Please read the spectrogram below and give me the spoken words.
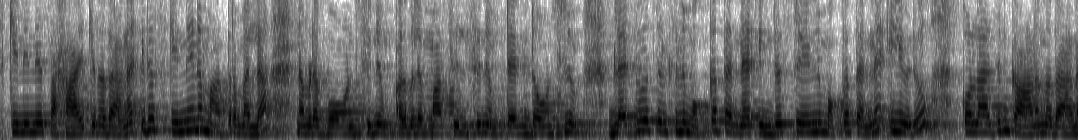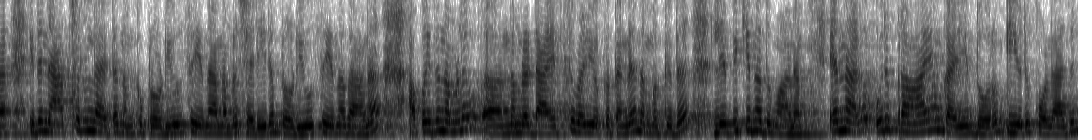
സ്കിന്നിനെ സഹായിക്കുന്നതാണ്. ഇത് സ്കിന്നിന് മാത്രമല്ല നമ്മുടെ ബോൺസിനും അതുപോലെ മസിൽസിനും ടെൻഡോൺസിനും ബ്ലഡ് വെസൽസിനും ഒക്കെ തന്നെ ഇൻഡസ്ട്രീനിലും ഒക്കെ തന്നെ ഈ ഒരു കൊളാജിൻ കാണുന്നതാണ്. ഇത് നാച്ചുറലായിട്ട് നമുക്ക് പ്രൊഡ്യൂസ് ചെയ്യുന്നതാണ് നമ്മുടെ ശരീരം പ്രൊഡ്യൂസ് ചെയ്യുന്നതാണ്. അപ്പോൾ ഇത് നമ്മൾ നമ്മുടെ ഡയറ്റ്സ് വഴിയൊക്കെ തന്നെ നമുക്കിത് ലഭിക്കുന്നതുമാണ്. എന്നാൽ ഒരു പ്രായം കഴിയും തോറും ഈ ഒരു കൊളാജൻ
